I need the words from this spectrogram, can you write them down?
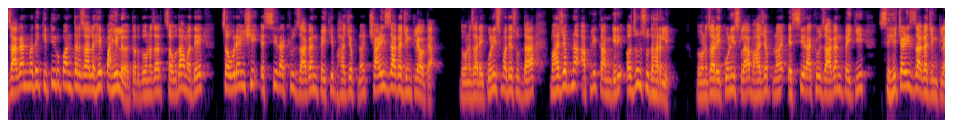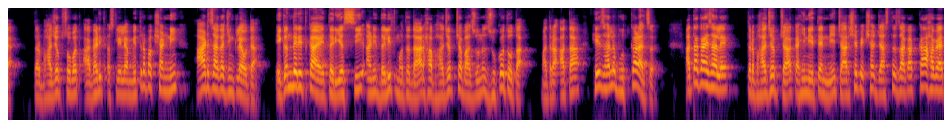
जागांमध्ये किती रूपांतर झालं हे पाहिलं तर दोन हजार चौदामध्ये चौऱ्याऐंशी एस सी राखीव जागांपैकी भाजपनं चाळीस जागा जिंकल्या होत्या. दोन हजार एकोणीसमध्ये सुद्धा भाजपनं आपली कामगिरी अजून सुधारली. दोन हजार एकोणीसला भाजपनं एस सी राखीव जागांपैकी सेहेचाळीस जागा जिंकल्या. तर भाजपसोबत आघाडीत असलेल्या मित्रपक्षांनी आठ जागा जिंकल्या होत्या. एकंदरीत काय तर एस सी आणि दलित मतदार हा भाजपच्या बाजूनं झुकत होता. मात्र आता हे झालं भूतकाळाचं. आता काय झालंय? तर भाजपच्या काही नेत्यांनी चारशेपेक्षा जास्त जागा का हव्यात?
